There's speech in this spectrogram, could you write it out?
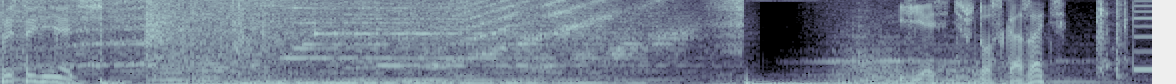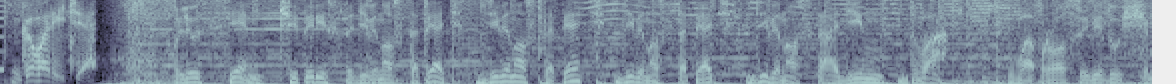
Присоединяйтесь. Есть что сказать? Говорите. Плюс 7 495 95 95 91 2. Вопросы ведущим.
